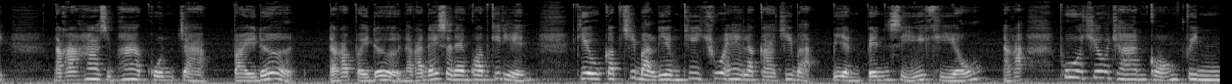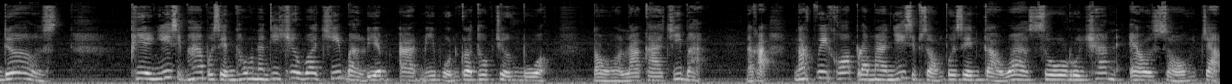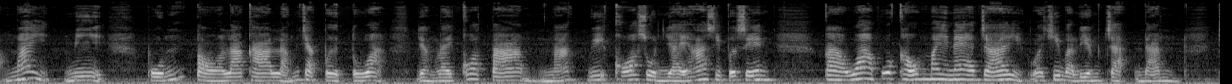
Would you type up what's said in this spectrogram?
นะคะ 55 คนจากไบเดอร์ นะคะไฟเดอร์นะคะได้แสดงความคิดเห็นเกี่ยวกับชิบะเลียมที่ช่วยให้ราคาชิบะเปลี่ยนเป็นสีเขียวนะคะผู้เชี่ยวชาญของฟินเดอร์สเพียง 25%เท่านั้นที่เชื่อว่าชิบะเลียมอาจมีผลกระทบเชิงบวก ต่อราคาชิบะนะคะนักวิเคราะห์ประมาณ 22%กล่าวว่า Solution L2 จะไม่มีผลต่อราคาหลังจากเปิดตัว อย่างไรก็ตามนักวิเคราะห์ส่วนใหญ่ 50% กล่าวว่าพวกเขาไม่แน่ใจว่าชิบะเลียมจะดัน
